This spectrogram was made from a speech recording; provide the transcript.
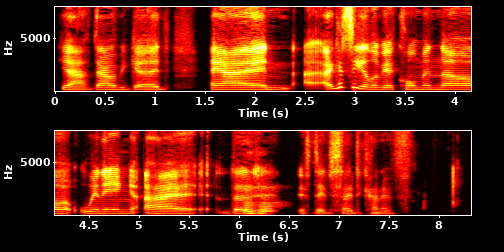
yeah, that would be good. and I could see Olivia Colman though winning. Uh, the mm-hmm. If they decide to kind of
